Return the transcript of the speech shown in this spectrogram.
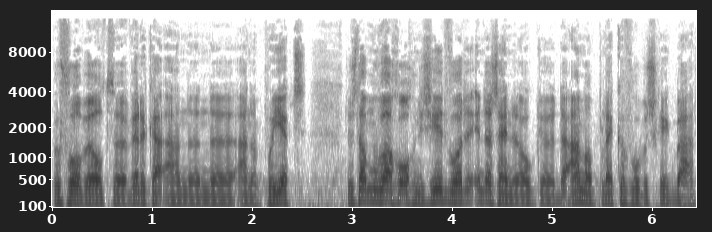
bijvoorbeeld werken aan een, aan een project. Dus dat moet wel georganiseerd worden. En daar zijn er ook de aanlandplekken voor beschikbaar.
